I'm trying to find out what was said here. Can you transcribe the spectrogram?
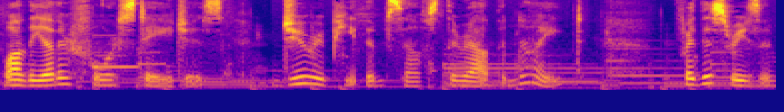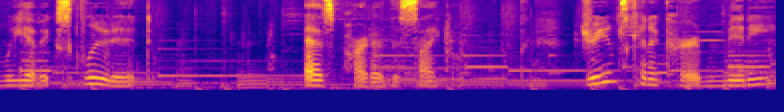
while the other four stages do repeat themselves throughout the night. For this reason, we have excluded as part of the cycle. Dreams can occur many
